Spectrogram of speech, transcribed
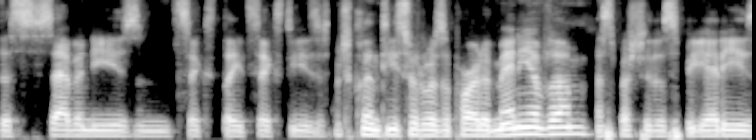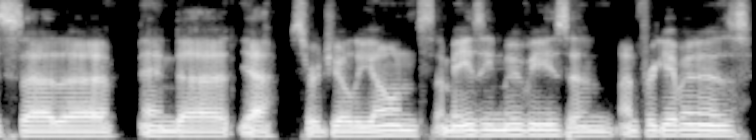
the 70s and six, late 60s, which Clint Eastwood was a part of many of them, especially the Spaghettis, uh, the and uh, yeah, Sergio Leone's amazing movies, and Unforgiven is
